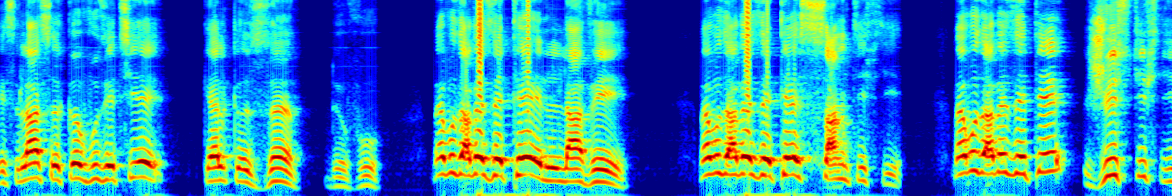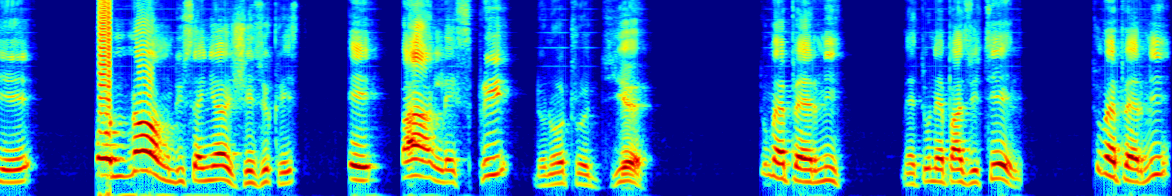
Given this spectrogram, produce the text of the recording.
Et c'est là ce que vous étiez, quelques-uns de vous. Mais vous avez été lavés. Mais vous avez été sanctifiés. Mais vous avez été justifiés au nom du Seigneur Jésus-Christ et par l'Esprit de notre Dieu. Tout m'est permis, mais tout n'est pas utile. Tout m'est permis,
